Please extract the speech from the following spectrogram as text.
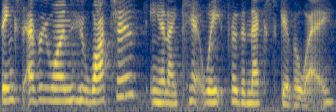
Thanks everyone who watches and I can't wait for the next giveaway.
